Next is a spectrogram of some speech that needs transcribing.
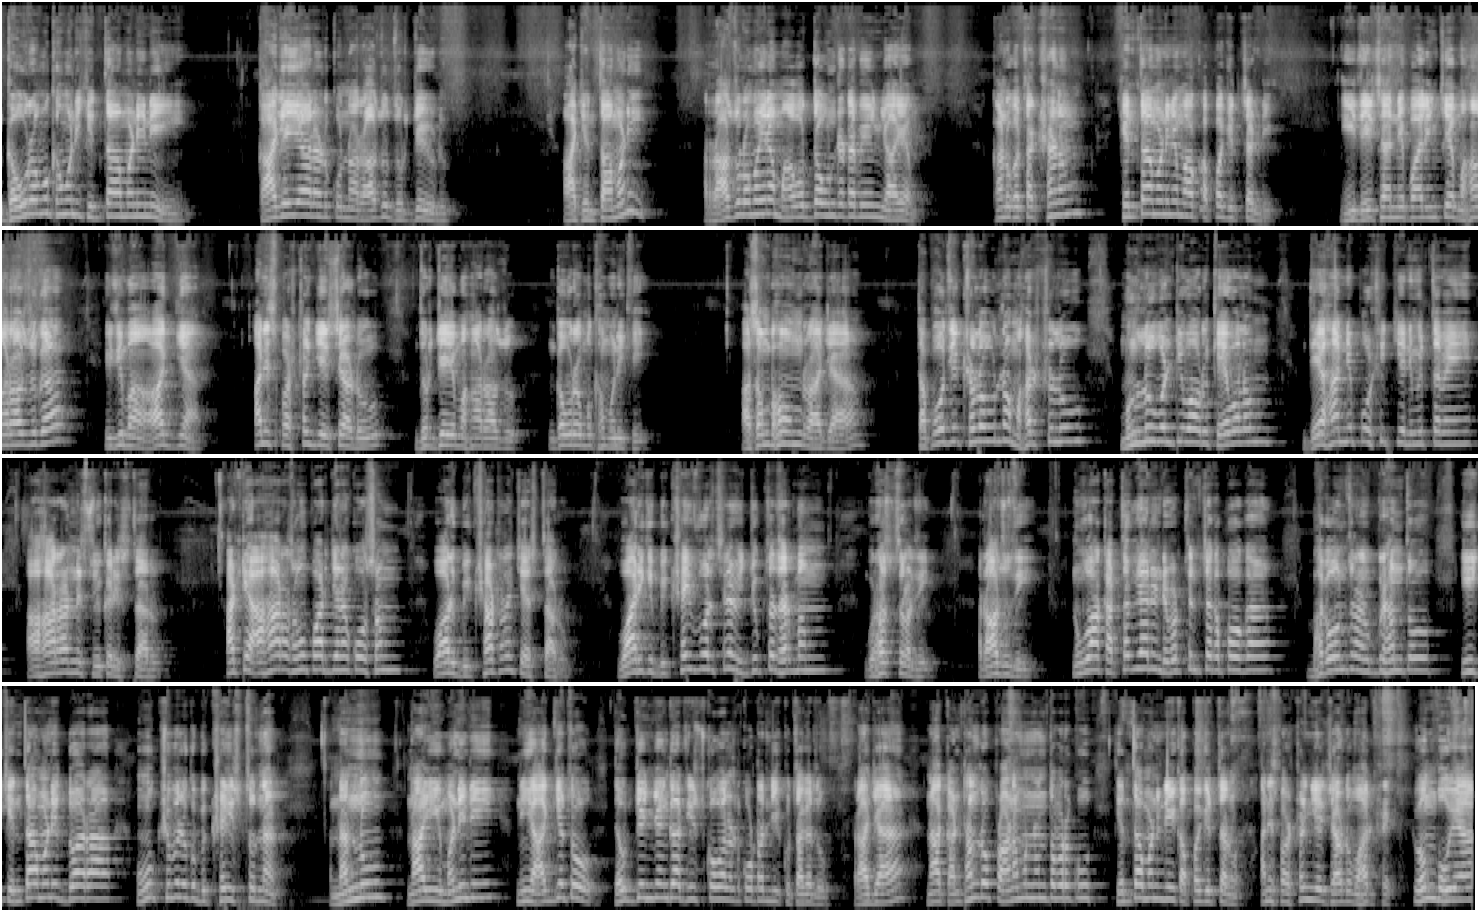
గౌరముఖముని చింతామణిని కాజేయాలనుకున్న రాజు దుర్జయుడు. ఆ చింతామణి రాజులమైన మా వద్ద ఉండటమే న్యాయం. కనుక తక్షణం చింతామణిని మాకు అప్పగించండి. ఈ దేశాన్ని పాలించే మహారాజుగా ఇది మా ఆజ్ఞ అని స్పష్టం చేశాడు దుర్జయ మహారాజు గౌరముఖమునికి. అసంభవం రాజా! తపోదీక్షలో ఉన్న మహర్షులు మున్లు వంటి వారు కేవలం దేహాన్ని పోషించే నిమిత్తమే ఆహారాన్ని స్వీకరిస్తారు. అట్టి ఆహార సముపార్జన కోసం వారు భిక్షాటన చేస్తారు. వారికి భిక్ష ఇవ్వవలసిన విద్యుక్త ధర్మం గృహస్థులది రాజుది. నువ్వు ఆ కర్తవ్యాన్ని నిర్వర్తించకపోగా భగవంతుని అనుగ్రహంతో ఈ చింతామణి ద్వారా ముముక్షువులకు భిక్ష ఇస్తున్న నన్ను నా ఈ మణిని నీ ఆజ్ఞతో దౌర్జన్యంగా తీసుకోవాలనుకోవటం నీకు తగదు. రాజా నా కంఠంలో ప్రాణమున్నంత వరకు చింతామణి నీకు అప్పగిస్తాను అని స్పష్టం చేశాడు మహర్షి. శుభం భూయా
